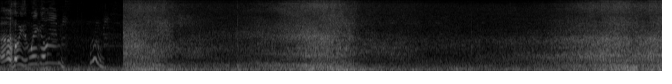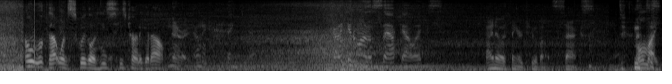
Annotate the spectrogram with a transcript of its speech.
Oh, he's wiggling. Oh, look, that one's squiggling. He's he's trying to get out. All right. Oh, thank you. Gotta get him out of the sack, Alex. I know a thing or two about sacks. Oh my This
